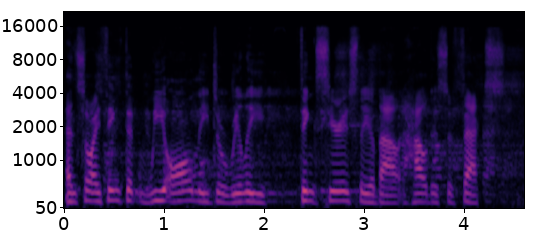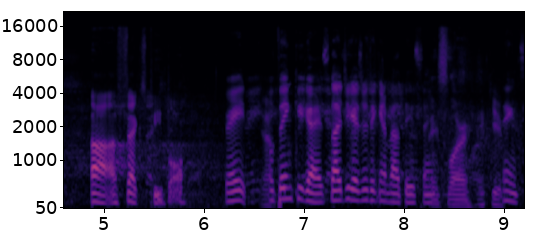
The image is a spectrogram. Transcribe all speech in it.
And so I think that we all need to really think seriously about how this affects, uh, affects people. Great. Yeah. Well, thank you guys. Glad you guys are thinking about these things. Thanks, Laurie. Thank you. Thanks.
